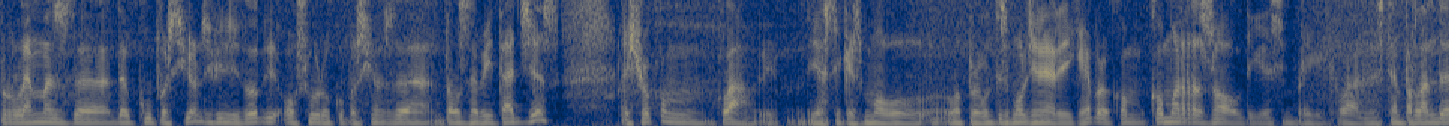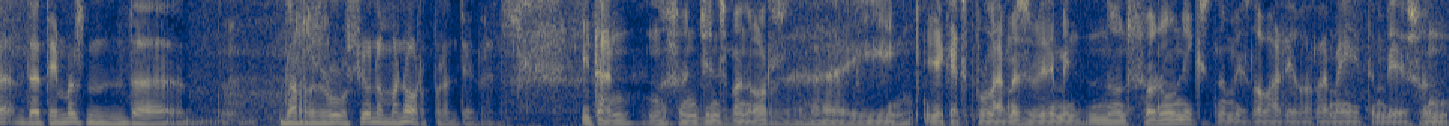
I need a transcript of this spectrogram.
problemes de- d'ocupacions i fins i tot o sobreocupacions de, dels habitatges. Això com, clar, ja sé que és molt, la pregunta és molt genèrica, eh? però com, com es resol, diguéssim, perquè clar, estem parlant de, de temes de, de resolució no menor, per entendre'ns. I tant, no són gens menors eh, i, i aquests problemes evidentment no són únics només del barri del Remei també són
